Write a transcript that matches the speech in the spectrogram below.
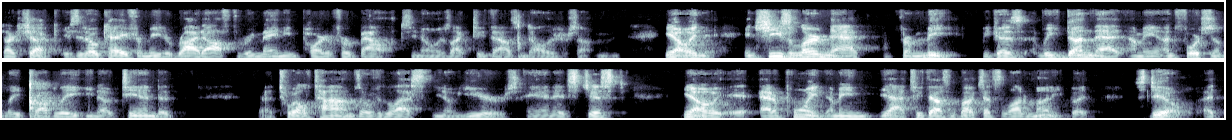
Dr. Chuck, is it okay for me to write off the remaining part of her balance? You know, it was like two thousand dollars or something. You know, and and she's learned that from me because we've done that. I mean, unfortunately, probably you know ten to uh, 12 times over the last you know years and it's just you know at a point i mean yeah 2000 bucks that's a lot of money but still, at,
